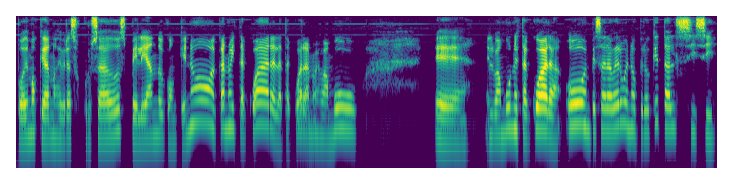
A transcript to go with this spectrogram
Podemos quedarnos de brazos cruzados peleando con que no, acá no hay tacuara, la tacuara no es bambú. Eh, el bambú no es tacuara, o empezar a ver, bueno, pero ¿qué tal? Sí, sí.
